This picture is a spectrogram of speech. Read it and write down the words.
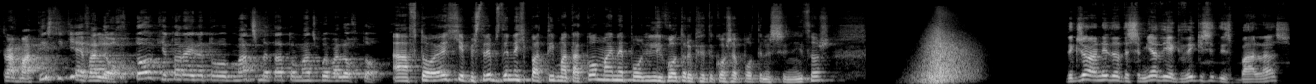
Τραυματίστηκε, έβαλε 8 και τώρα είναι το μάτς μετά το μάτς που έβαλε 8. Αυτό έχει επιστρέψει, δεν έχει πατήματα ακόμα, είναι πολύ λιγότερο επιθετικός από ό,τι είναι συνήθως. Δεν ξέρω αν είδατε σε μια διεκδίκηση της μπάλας,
